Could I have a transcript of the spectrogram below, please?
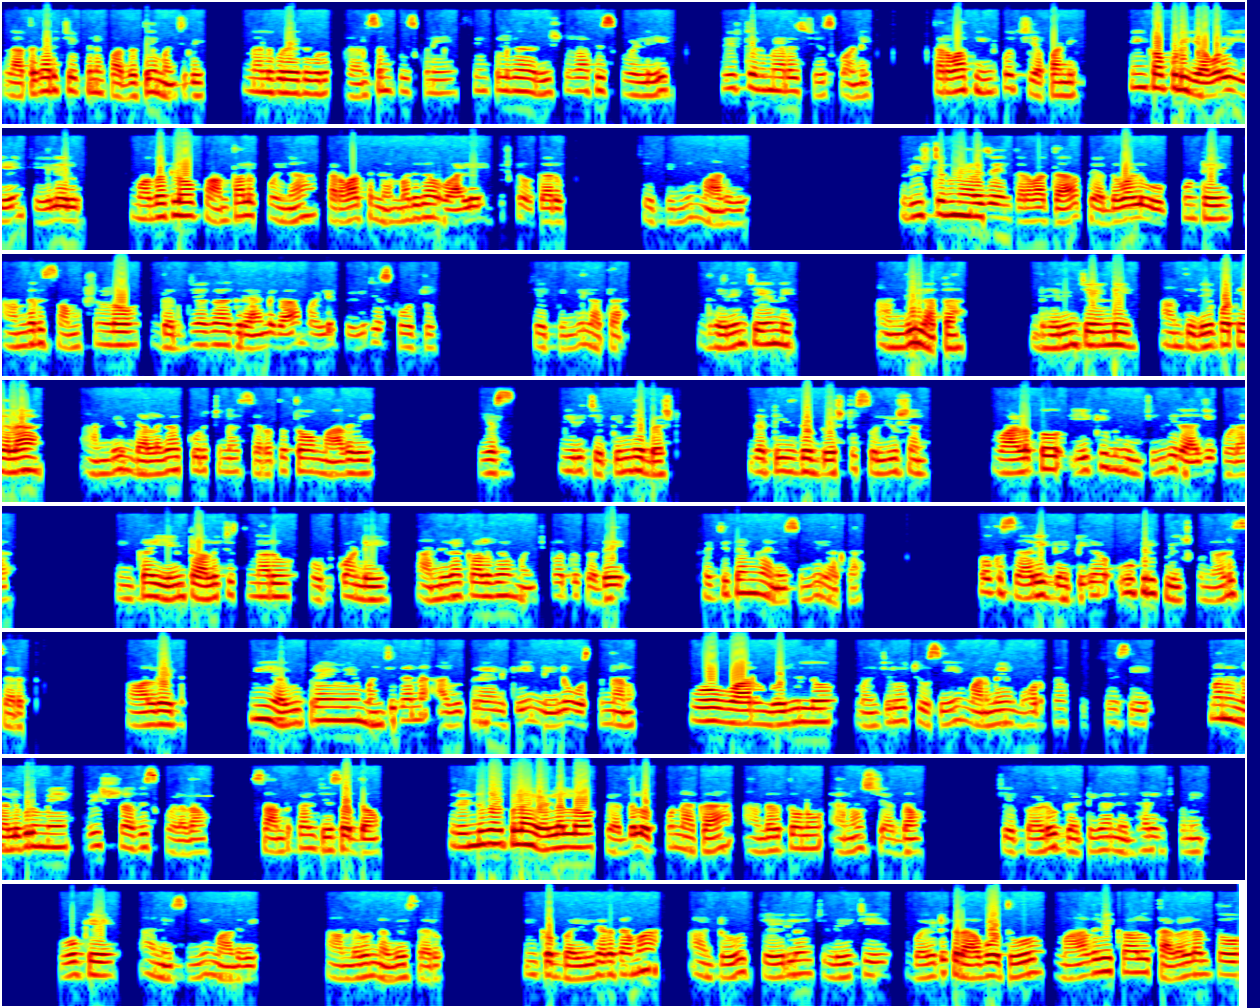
లతగారు చెప్పిన పద్ధతే మంచిది. నలుగురు ఐదుగురు ఫ్రెండ్స్ని తీసుకుని సింపుల్గా రిజిస్టర్ ఆఫీస్కి వెళ్ళి రిజిస్టర్ మ్యారేజ్ చేసుకోండి. తర్వాత ఇంటికి వచ్చి చెప్పండి. ఇంకప్పుడు ఎవరు ఏం చేయలేరు. మొదట్లో ప్రాంతాలకు పోయినా తర్వాత నెమ్మదిగా వాళ్ళే ఇష్ట అవుతారు. చెప్పింది మాధవి. రిజిస్టర్ మ్యారేజ్ అయిన తర్వాత పెద్దవాళ్ళు ఒప్పుకుంటే అందరి సమక్షంలో దర్జాగా గ్రాండ్గా మళ్ళీ పెళ్ళి చేసుకోవచ్చు చెప్పింది లత. ధైర్యం చేయండి అంది లత. ధైర్యం చేయండి అంత ఇదైపోతే ఎలా? అంది డల్గా కూర్చున్న శరతతో మాధవి. ఎస్ మీరు చెప్పిందే best. That is the best solution. వాళ్ళతో ఏకీభవించింది రాజీ కూడా. ఇంకా ఏంటి ఆలోచిస్తున్నారు? ఒప్పుకోండి అన్ని రకాలుగా మంచి పద్ధతి అదే. ఖచ్చితంగా అనేసింది లత. ఒకసారి గట్టిగా ఊపిరి పీల్చుకున్నాడు శరత్. ఆల్రైట్ మీ అభిప్రాయమే మంచిదన్న అభిప్రాయానికి నేను వస్తున్నాను. ఓ వారం రోజుల్లో మంచి రోజు చూసి మనమే ముహూర్తం ఫిక్స్ చేసి మన నలుగురుమే రిజిస్టర్ ఆఫీస్కి వెళదాం. సంతకాలు చేసొద్దాం. రెండు వైపులా ఇళ్ళలో పెద్దలు ఒప్పుకున్నాక అందరితోనూ అనౌన్స్ చేద్దాం చెప్పాడు గట్టిగా నిర్ధారించుకుని. ఓకే అనేసింది మాధవి. అందరూ నవ్వేశారు. ఇంకా బయలుదేరదామా? అంటూ చైర్లోంచి లేచి బయటకు రాబోతూ మాధవి కాలు తగలడంతో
